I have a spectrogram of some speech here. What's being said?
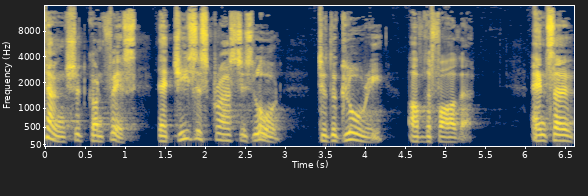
tongue should confess that Jesus Christ is Lord to the glory of the Father. And so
